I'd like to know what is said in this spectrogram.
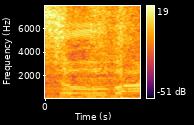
so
